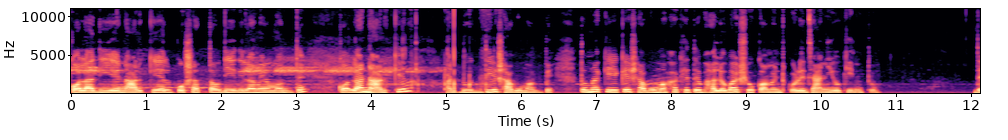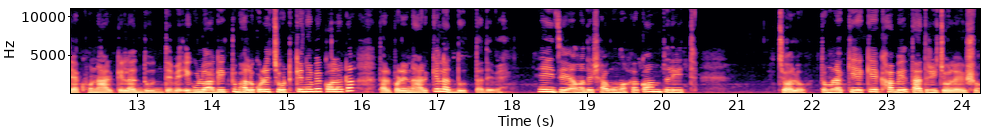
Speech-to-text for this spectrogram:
কলা দিয়ে, নারকেল, প্রসাদটাও দিয়ে দিলাম এর মধ্যে। কলা, নারকেল আর দুধ দিয়ে সাবু মাখবে। তোমরা কে কে সাবু মাখা খেতে ভালোবাসো কমেন্ট করে জানিও কিন্তু। দেখো, নারকেল আর দুধ দেবে। এগুলো আগে একটু ভালো করে চটকে নেবে কলাটা, তারপরে নারকেল আর দুধটা দেবে। এই যে আমাদের সাবু মাখা কমপ্লিট চলো, তোমরা কে কে খাবে তাড়াতাড়ি চলে এসো।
